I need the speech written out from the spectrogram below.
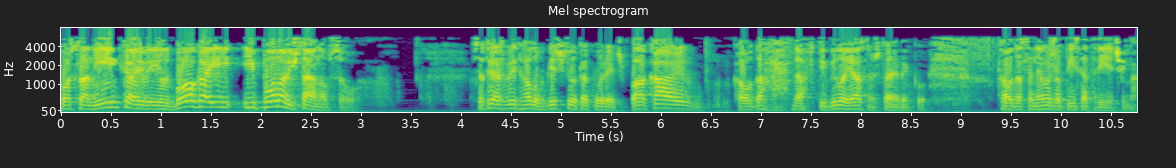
poslanika ili Boga i, i ponovi šta je on opsovo. Sad trebaš biti halo, gdje će to tako reći? Pa kao, kao da, da ti bilo jasno šta je rekao. Kao da se ne može opisati riječima.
